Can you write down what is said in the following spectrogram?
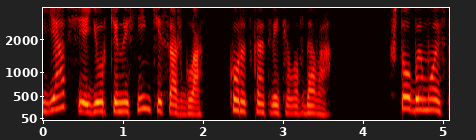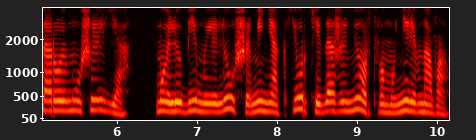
Я все Юркины снимки сожгла, коротко ответила вдова. Чтобы мой второй муж Илья, мой любимый Илюша, меня к Юрке даже мертвому не ревновал.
